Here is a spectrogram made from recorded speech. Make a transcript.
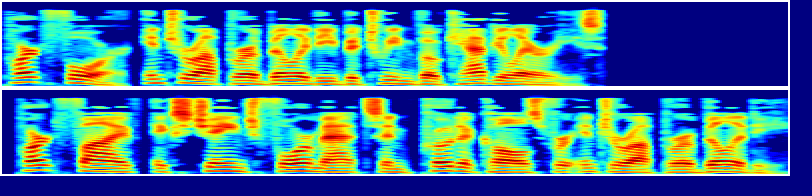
Part 4, Interoperability between vocabularies Part 5 – Exchange formats and protocols for interoperability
